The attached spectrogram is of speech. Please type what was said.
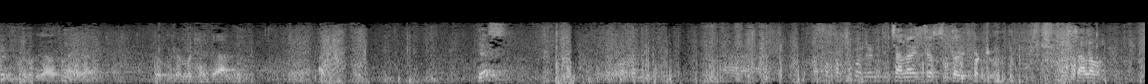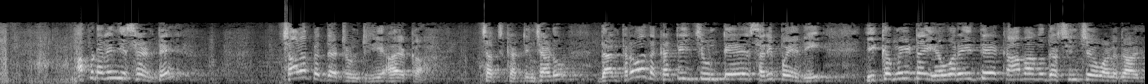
ఇప్పుడు చదువుతున్నాయి కదా ఎస్ చాలా ఇచ్చేస్తుంటారు ఇప్పట్లో చాలా మంది అప్పుడు ఆయన ఏం చేశాడంటే చాలా పెద్దటువంటి ఆ యొక్క చర్చ్ కట్టించాడు దాని తర్వాత కట్టించి ఉంటే సరిపోయేది ఇక మీట ఎవరైతే కాబాకు దర్శించేవాళ్ళు కాదు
